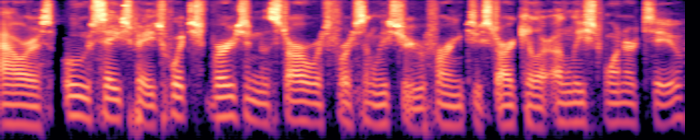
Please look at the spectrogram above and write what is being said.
Hours. Oh, Sage Page. Which version of the Star Wars Force Unleashed are you referring to? Starkiller Unleashed one or two?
